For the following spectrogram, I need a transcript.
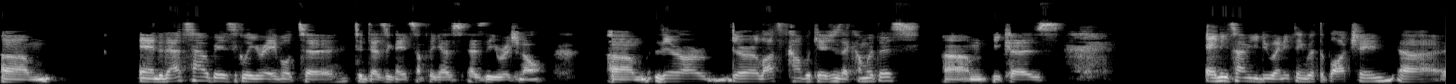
Um, and that's how basically you're able to to designate something as as the original. Um, there are there are lots of complications that come with this um, because anytime you do anything with the blockchain, uh,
